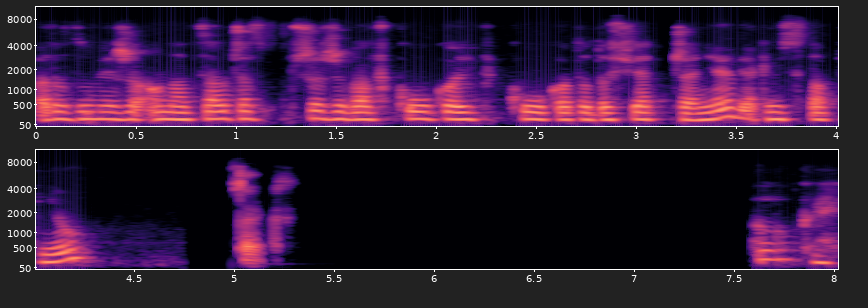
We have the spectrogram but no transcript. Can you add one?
rozumiem, że ona cały czas przeżywa w kółko i w kółko to doświadczenie w jakimś stopniu? Tak. Okej.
